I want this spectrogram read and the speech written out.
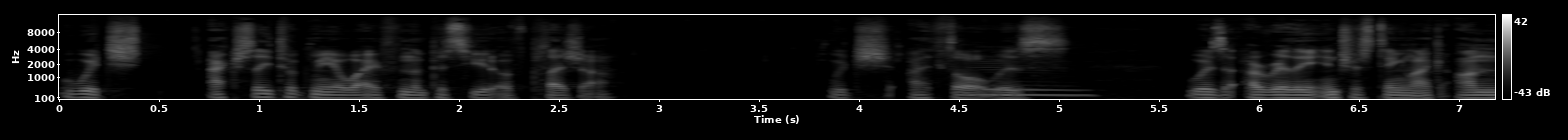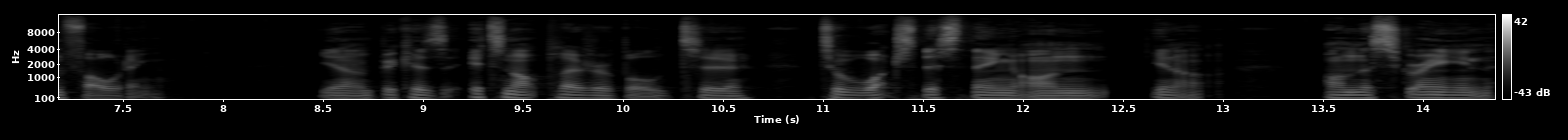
which actually took me away from the pursuit of pleasure, which I thought was Mm. Was a really interesting like unfolding you know because it's not pleasurable to to watch this thing on you know on the screen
